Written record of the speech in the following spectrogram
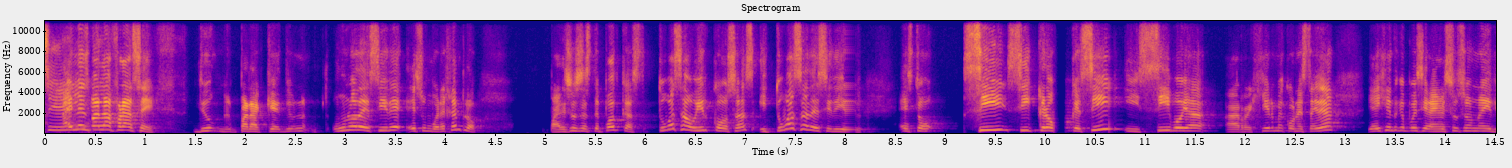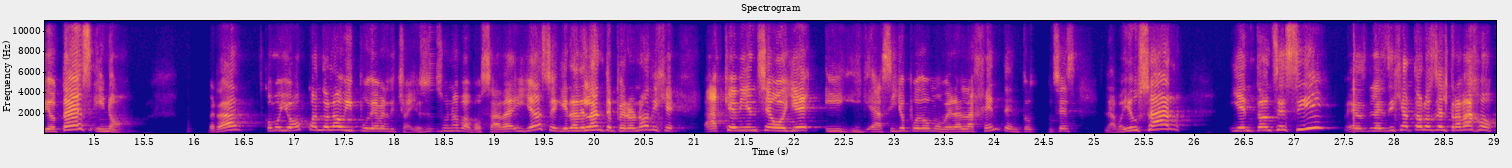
sí. Ahí les va la frase. Para que uno decide, es un buen ejemplo. Para eso es este podcast. Tú vas a oír cosas y tú vas a decidir esto sí, sí creo que sí y sí voy a, regirme con esta idea. Y hay gente que puede decir, eso es una idiotez y no. ¿verdad? Como yo cuando la oí pude haber dicho, ay, eso es una babosada y ya seguir adelante, pero no, dije, ah, qué bien se oye y, así yo puedo mover a la gente, entonces la voy a usar. Y entonces sí, les dije a todos los del trabajo,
